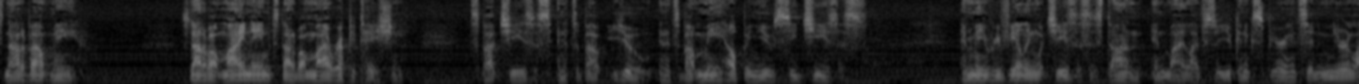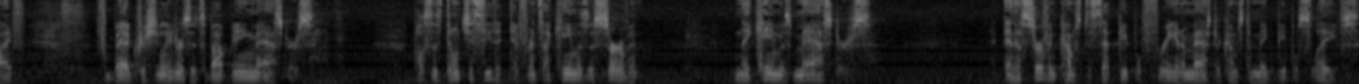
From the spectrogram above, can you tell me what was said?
It's not about me. It's not about my name, it's not about my reputation. It's about Jesus, and it's about you, and it's about me helping you see Jesus and me revealing what Jesus has done in my life so you can experience it in your life. For bad Christian leaders, it's about being masters. Paul says, Don't you see the difference? I came as a servant, and they came as masters. And a servant comes to set people free, and a master comes to make people slaves.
